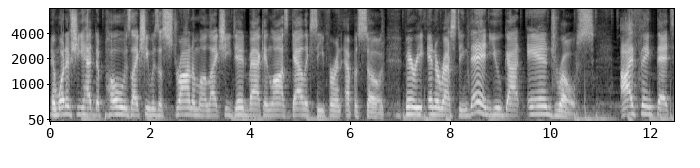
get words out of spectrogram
and what if she had to pose like she was Astronema like she did back in Lost Galaxy for an episode? Very interesting. Then you've got Andros. I think that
